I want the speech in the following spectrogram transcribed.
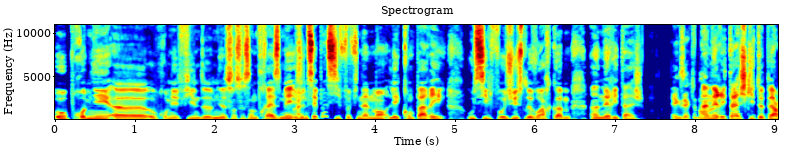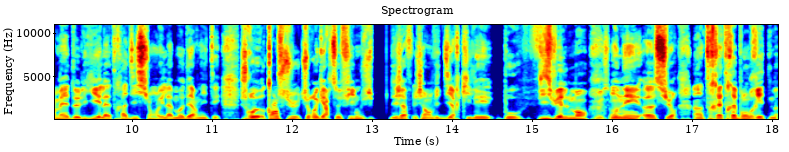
au premier, au premier film de 1973, mais Ouais. je ne sais pas s'il faut finalement les comparer ou s'il faut juste le voir comme un héritage. Exactement. Un ouais. héritage qui te permet de lier la tradition et la modernité. Je re- quand tu, tu regardes ce film, déjà j'ai envie de dire qu'il est beau visuellement. Oui, on beau. est euh, sur un très très bon rythme.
